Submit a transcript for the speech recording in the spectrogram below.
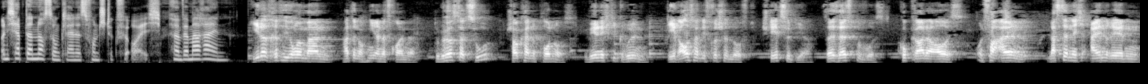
Und ich habe dann noch so ein kleines Fundstück für euch. Hören wir mal rein. Jeder dritte junge Mann hatte noch nie eine Freundin. Du gehörst dazu, schau keine Pornos. Wähl nicht die Grünen. Geh raus an die frische Luft. Steh zu dir. Sei selbstbewusst. Guck geradeaus. Und vor allem, lass dir nicht einreden,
